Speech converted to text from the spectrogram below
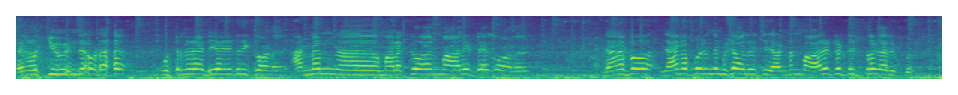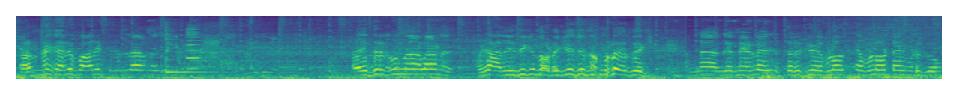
ഞങ്ങൾ ക്യൂവിന്റെ അവിടെ മുട്ടനൊരു അടി കഴിഞ്ഞിട്ട് നിൽക്കുവാണ് അണ്ണൻ മലക്കുവാൻ മാലിട്ടേക്കുവാണ്. ഞാനപ്പോ ഞാനപ്പോ ഒരു നിമിഷം ആലോചിച്ചു. അണ്ണൻ മാലിട്ടിട്ട് ഇത്ര കലിപ്പ്. അണ്ണൻ കാലം മാലിട്ടിട്ടില്ല എതിർക്കുന്ന ആളാണ്. പക്ഷെ അനീതിക്ക് തുടങ്ങി വെച്ച് നമ്മൾ അണ്ണ അങ്ങ് മേളിൽ ഇത്രക്ക് എവ്വളോ എവ്വളോ ടൈം എടുക്കും?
